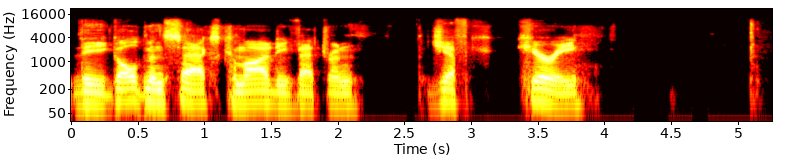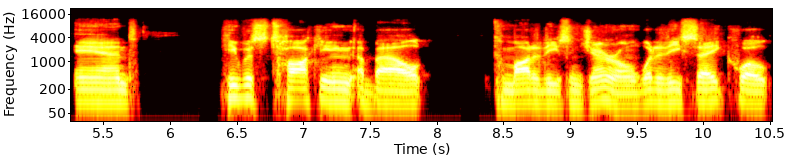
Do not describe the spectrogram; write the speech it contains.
the Goldman Sachs commodity veteran, Jeff Currie. And he was talking about commodities in general. What did he say? Quote,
